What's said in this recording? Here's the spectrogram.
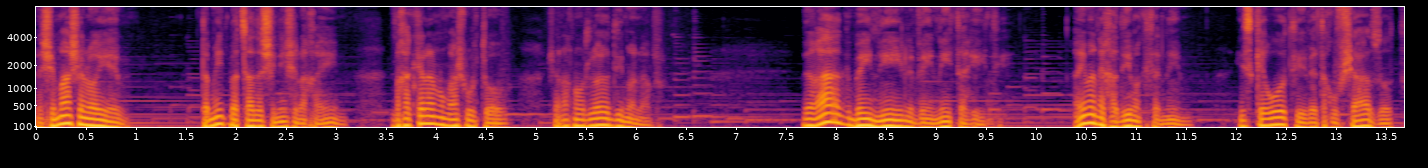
ושמה שלא יהיה, תמיד בצד השני של החיים, מחכה לנו משהו טוב, שאנחנו עוד לא יודעים עליו. ורק ביני לביני תהיתי, האם הנכדים הקטנים יזכרו אותי ואת החופשה הזאת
